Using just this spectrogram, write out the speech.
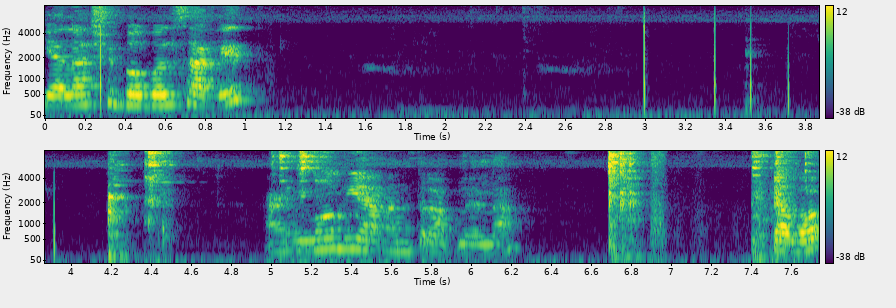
याला असे बबल्स आलेत. आणि मग यानंतर आपल्याला तवा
